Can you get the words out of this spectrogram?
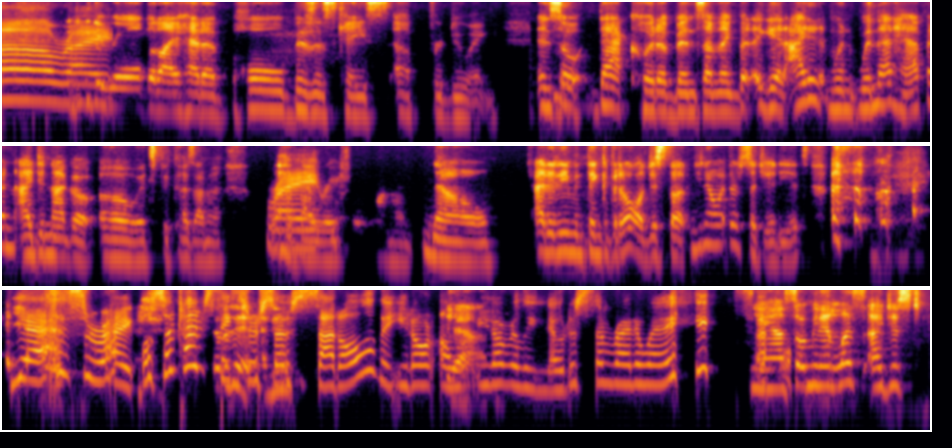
Oh, right. the role that I had a whole business case up for doing. And so that could have been something. But again, I didn't when when that happened, I did not go, oh, it's because I'm a, right. a biracial woman. No. I didn't even think of it all. I just thought, you know what, they're such idiots. yes, right. Well, sometimes things are I so mean, subtle that you don't yeah. you don't really notice them right away. so. Yeah. So I mean, unless I just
